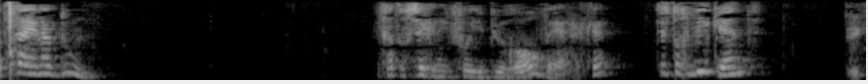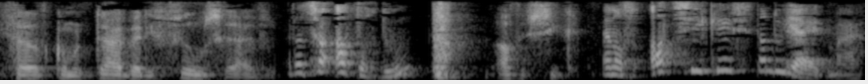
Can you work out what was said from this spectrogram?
Wat ga je nou doen? Je gaat toch zeker niet voor je bureau werken? Het is toch weekend? Ik ga het commentaar bij die film schrijven. Maar dat zou Ad toch doen? Ad is ziek. En als Ad ziek is, dan doe jij het maar.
